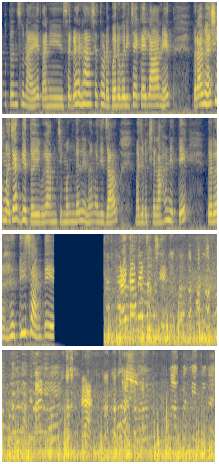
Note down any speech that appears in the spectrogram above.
सगळ्या पुतणसून आहेत आणि सगळ्यांना अशा थोड्या बरोबरीच्या काही लहान आहेत. तर आम्ही अशी मजाक घेतो बघा आमची मंगल आहे ना माझी जाव माझ्यापेक्षा लहान आहेत ते. तर ती सांगते. काय काय मॅचिंग रुमाल पण न्यायची नाही.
